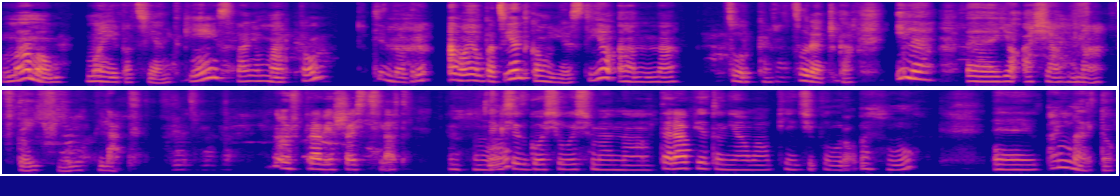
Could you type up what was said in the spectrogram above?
mamą mojej pacjentki, z panią Martą, Dzień dobry. a moją pacjentką jest Joanna, córka, córeczka. Ile e, Joasia ma w tej chwili lat? No już prawie 6 lat. Mhm. Jak się zgłosiłyśmy na terapię, to miała 5,5 roku. Mhm. E, Pani Marto,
